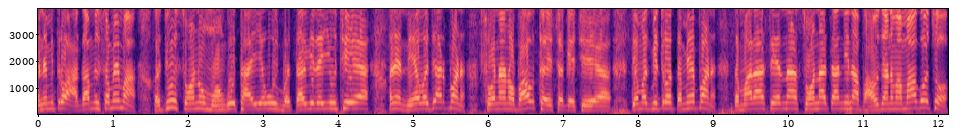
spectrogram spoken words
અને મિત્રો આગામી સમયમાં હજુ સોનું મોંઘું થાય એવું બતાવી રહ્યું છે. અને નેવ હજાર પણ સોનાનો ભાવ થઈ શકે છે. તેમજ મિત્રો, તમે પણ તમારા શેરના સોના ચાંદીના ભાવ જાણવા માંગો છો,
